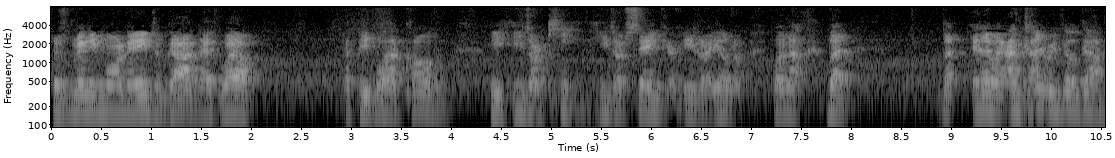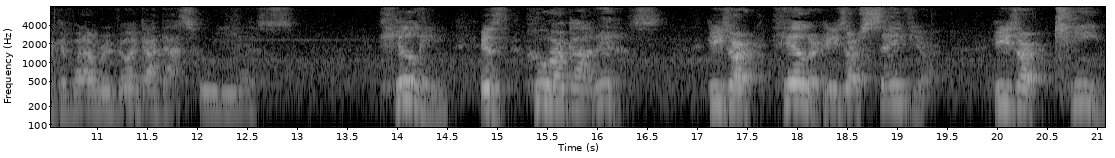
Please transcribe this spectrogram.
There's many more names of God as well that people have called him. He, he's our king. He's our savior. He's our healer. Whatnot. But but anyway, I'm trying to reveal God because when I'm revealing God, that's who He is. Healing is who our God is. He's our healer. He's our savior. He's our king.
